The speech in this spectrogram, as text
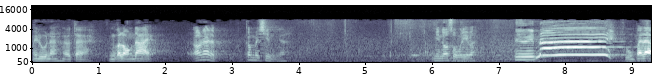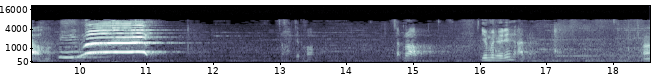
ไม่รู้นะแล้วแต่มันก็ร้องได้เอาได้แต่ก็ไม่ชินไงมีโน้ตสูงกว่านี้ปะเหนื่อยไหมสูงไปแล้ว เหนื่อยไหมอ๋อเจ็บคอสักรอบยืมมือถือดิอัดหน่อยอะ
